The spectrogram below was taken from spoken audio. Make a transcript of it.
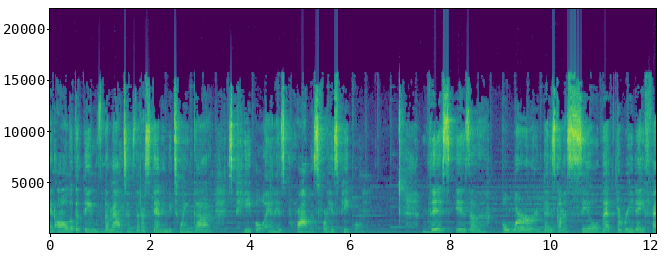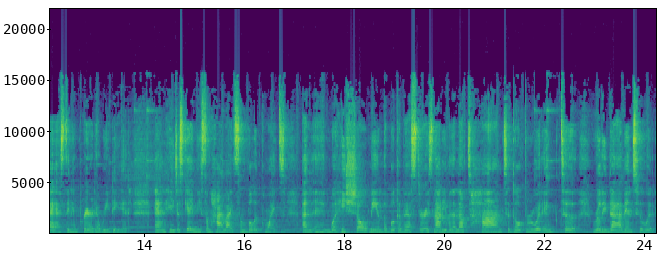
and all of the things, the mountains that are standing between God's people and his promise for his people. This is a, a word that is going to seal that three day fasting and prayer that we did. And he just gave me some highlights, some bullet points. And, and, what he showed me in the book of Esther, it's not even enough time to go through it and to really dive into it.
